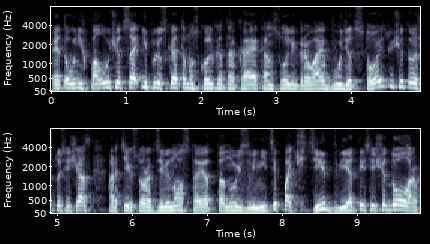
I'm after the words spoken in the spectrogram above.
это у них получится, и плюс к этому, сколько такая консоль игровая будет стоить, учитывая, что сейчас RTX 4090 это, ну, извините, почти 2000 долларов.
